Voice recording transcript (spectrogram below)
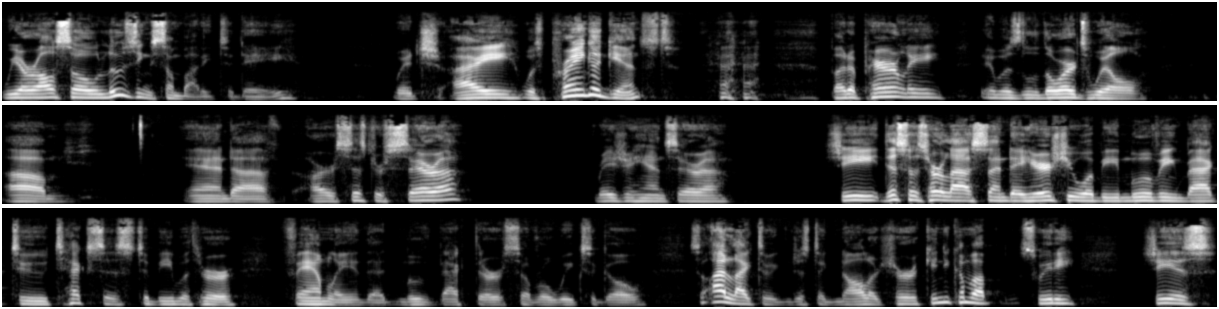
we are also losing somebody today, which I was praying against, but apparently it was the Lord's will. Um, and uh, our sister Sarah, raise your hand, Sarah. She, this is her last Sunday here. She will be moving back to Texas to be with her family that moved back there several weeks ago. So I'd like to just acknowledge her. Can you come up, sweetie? She is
